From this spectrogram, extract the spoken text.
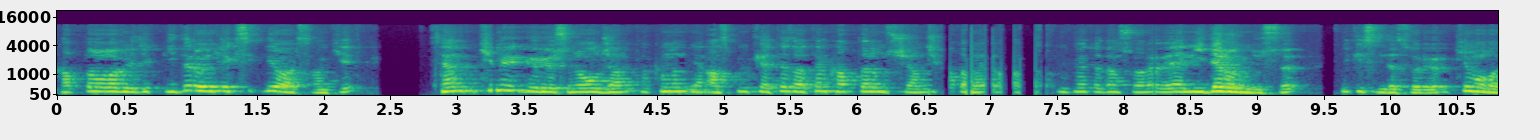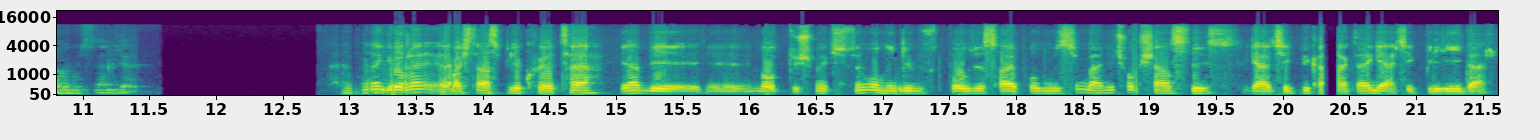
kaptan olabilecek lider oyuncu eksikliği var sanki. Sen kimi görüyorsun Olcan? Takımın yani Aspilicueta zaten kaptanımız şu an. Aspilicueta'dan sonra veya lider oyuncusu. İkisini de soruyorum. Kim olabilir sence? Buna göre başta Aspilicueta'ya bir e, not düşmek istiyorum. Onun gibi bir futbolcuya sahip olduğumuz için bence çok şanslıyız. Gerçek bir karakter, gerçek bir lider.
